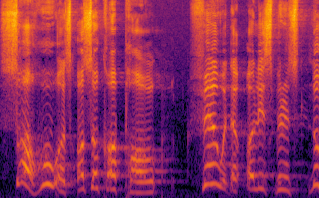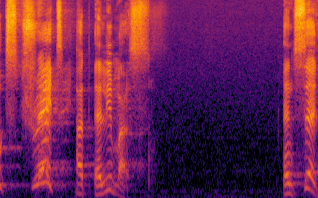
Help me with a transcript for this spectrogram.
Saul, who was also called Paul, filled with the Holy Spirit, looked straight at Elymas and said,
